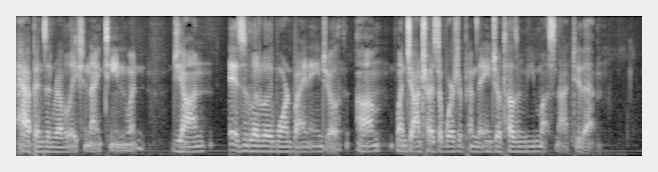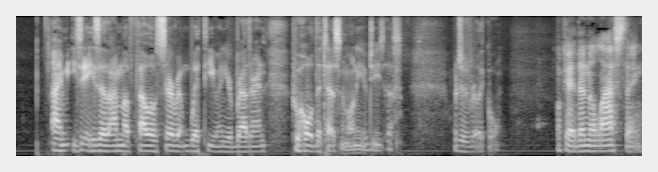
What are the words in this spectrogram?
happens in Revelation 19 when John is literally warned by an angel. Um, when John tries to worship him, the angel tells him, "You must not do that." I'm, he says, "I'm a fellow servant with you and your brethren who hold the testimony of Jesus," which is really cool. Okay, then the last thing,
